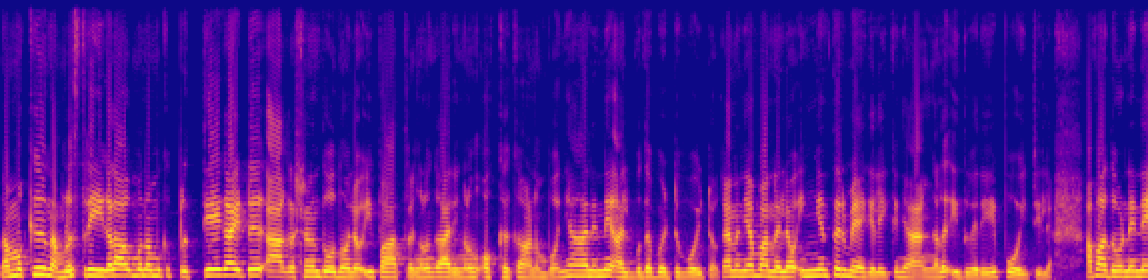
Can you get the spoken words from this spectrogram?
നമുക്ക് നമ്മൾ സ്ത്രീകളാകുമ്പോൾ നമുക്ക് പ്രത്യേകമായിട്ട് ആകർഷണം തോന്നുമല്ലോ ഈ പാത്രങ്ങളും കാര്യങ്ങളും ഒക്കെ കാണുമ്പോൾ ഞാൻ എന്നെ അത്ഭുതപ്പെട്ടു പോയിട്ടോ. കാരണം ഞാൻ പറഞ്ഞല്ലോ ഇങ്ങനത്തെ ഒരു മേഖലയ്ക്ക് ഞങ്ങൾ ഇതുവരെ പോയിട്ടില്ല. അപ്പോൾ അതുകൊണ്ട് തന്നെ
